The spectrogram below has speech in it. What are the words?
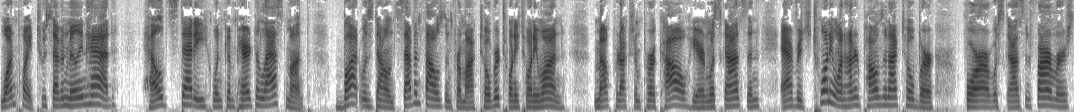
1.27 million head, held steady when compared to last month, but was down 7,000 from October 2021. Milk production per cow here in Wisconsin averaged 2,100 pounds in October for our Wisconsin farmers,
